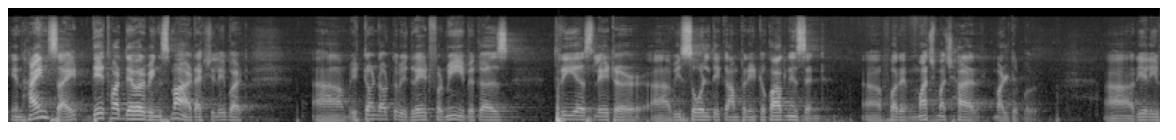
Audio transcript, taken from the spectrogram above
in hindsight, they thought they were being smart actually, but um, it turned out to be great for me because three years later, uh, we sold the company to Cognizant uh, for a much, much higher multiple. Uh, really,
